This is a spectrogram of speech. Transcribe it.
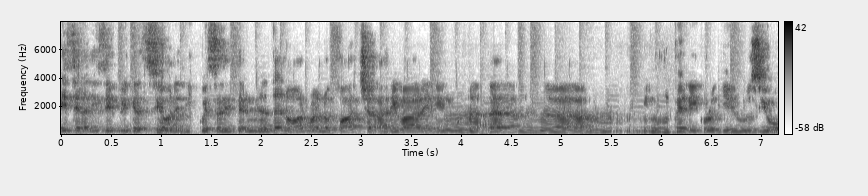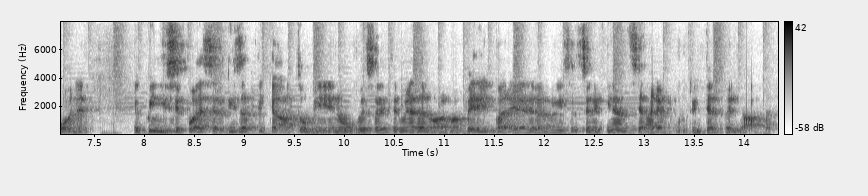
e se la disapplicazione di questa determinata norma lo faccia arrivare in un, um, in un pericolo di illusione e quindi se può essere disapplicato o meno questa determinata norma per il parere dell'amministrazione finanziaria appunto interpellata.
